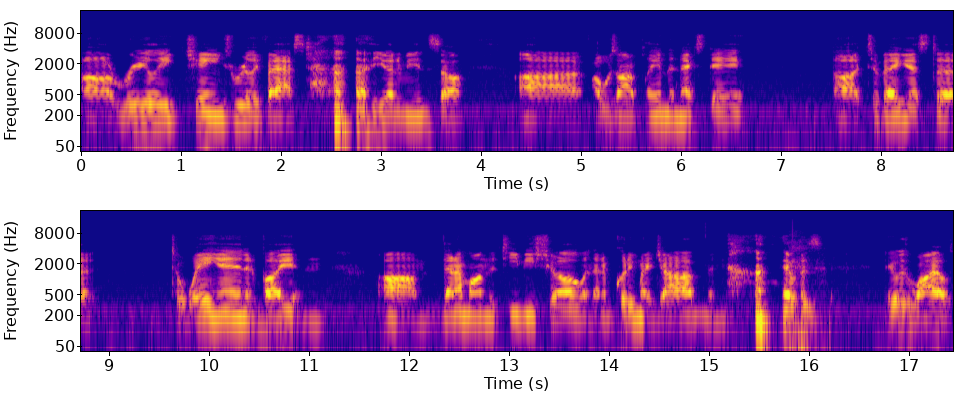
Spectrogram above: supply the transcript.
uh, really changed really fast. you know what I mean? So uh, I was on a plane the next day uh, to Vegas to to weigh in and fight, and um, then I'm on the TV show, and then I'm quitting my job, and it was it was wild.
